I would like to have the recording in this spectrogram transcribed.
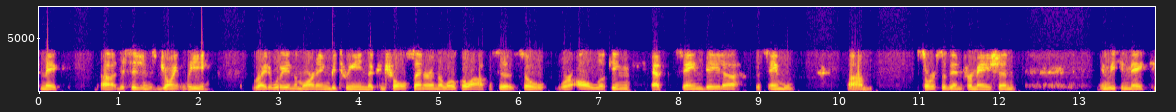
to make uh, decisions jointly right away in the morning between the control center and the local offices. So we're all looking at the same data, the same um, source of information, and we can make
